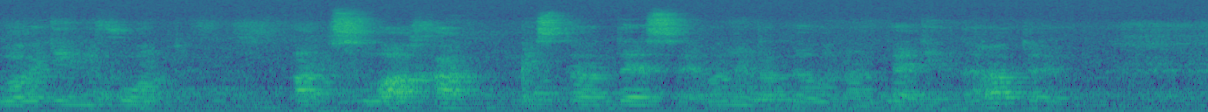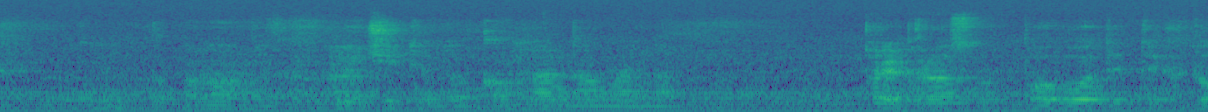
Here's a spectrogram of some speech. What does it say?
благодійний фонд Ацлаха міста Одеси. Вони надали нам 5 генераторів. Пропонуємо їх включити до комунального майна. Прекрасно. Погодити. Хто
